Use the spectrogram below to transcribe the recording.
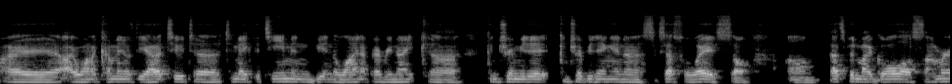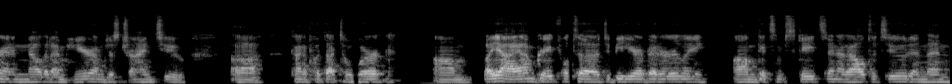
I I want to come in with the attitude to to make the team and be in the lineup every night, uh, contributing contributing in a successful way. So um, that's been my goal all summer, and now that I'm here, I'm just trying to uh, kind of put that to work. Um, but yeah, I am grateful to to be here a bit early, um, get some skates in at altitude, and then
